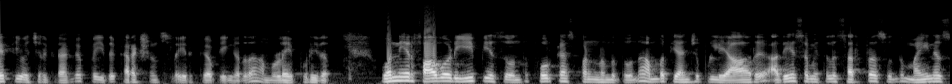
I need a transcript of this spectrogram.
ஏற்றி வச்சிருக்கிறாங்க. இப்போ இது கரெக்ஷன்ஸில் இருக்குது அப்படிங்கிறது தான் நம்மளுடைய புரிதல். ஒன் இயர் ஃபார்வர்டு இபிஎஸ் வந்து ஃபோர்காஸ்ட் பண்ணுறது வந்து ஐம்பத்தி அஞ்சு புள்ளி ஆறு. அதே சமயத்தில் சர்ப்ளஸ் வந்து மைனஸ்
